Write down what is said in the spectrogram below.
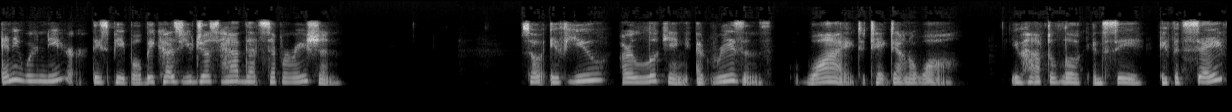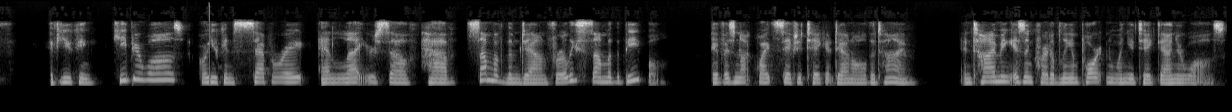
anywhere near these people because you just have that separation. So if you are looking at reasons why to take down a wall, you have to look and see if it's safe, if you can keep your walls, or you can separate and let yourself have some of them down for at least some of the people, if it's not quite safe to take it down all the time. And timing is incredibly important when you take down your walls.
